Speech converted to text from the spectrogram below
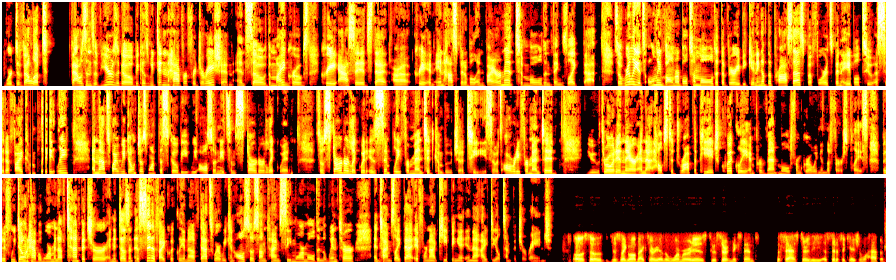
were developed thousands of years ago because we didn't have refrigeration. And so the mm. microbes create acids that uh, create an inhospitable environment to mold and things like that. So, really, it's only vulnerable to mold at the very beginning of the process before it's been able to acidify completely. And that's why we don't just want the SCOBY, we also need some starter liquid. So, starter liquid is simply fermented kombucha tea. So, it's already fermented. You throw it in there, and that helps to drop the pH quickly and prevent mold from growing in the first place. But if we don't have a warm enough temperature and it doesn't acidify quickly enough, that's where we can also sometimes see more mold in the winter and times like that if we're not keeping it in that ideal temperature range. Oh, so just like all bacteria, the warmer it is to a certain extent, the faster the acidification will happen.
